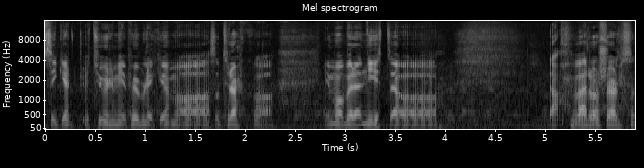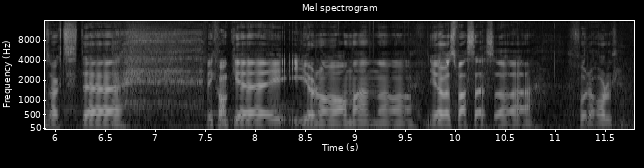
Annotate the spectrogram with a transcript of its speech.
sikkert utrolig mye publikum og altså, trøkk. og vi må bare nyte og ja, være oss sjøl, som sagt. Det, vi kan ikke gjøre noe annet enn å gjøre vårt beste, så for å holde.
